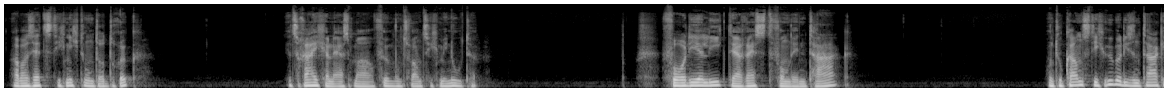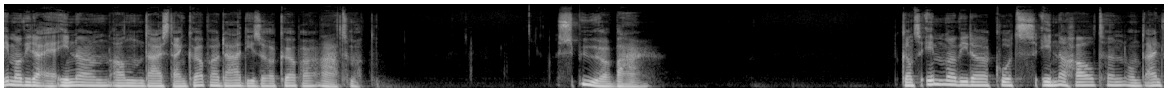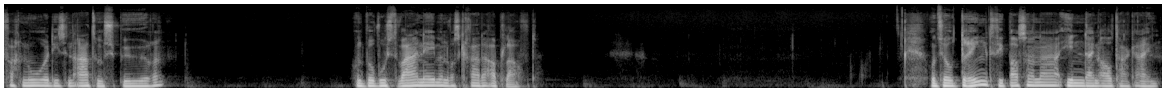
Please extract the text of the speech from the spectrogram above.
aber setz dich nicht unter Druck. Jetzt reichen erstmal 25 Minuten. Vor dir liegt der Rest von den Tag und du kannst dich über diesen Tag immer wieder erinnern an, da ist dein Körper, da dieser Körper atmet. Spürbar. Du kannst immer wieder kurz innehalten und einfach nur diesen Atem spüren und bewusst wahrnehmen, was gerade abläuft. Und so dringt Vipassana in dein Alltag ein.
